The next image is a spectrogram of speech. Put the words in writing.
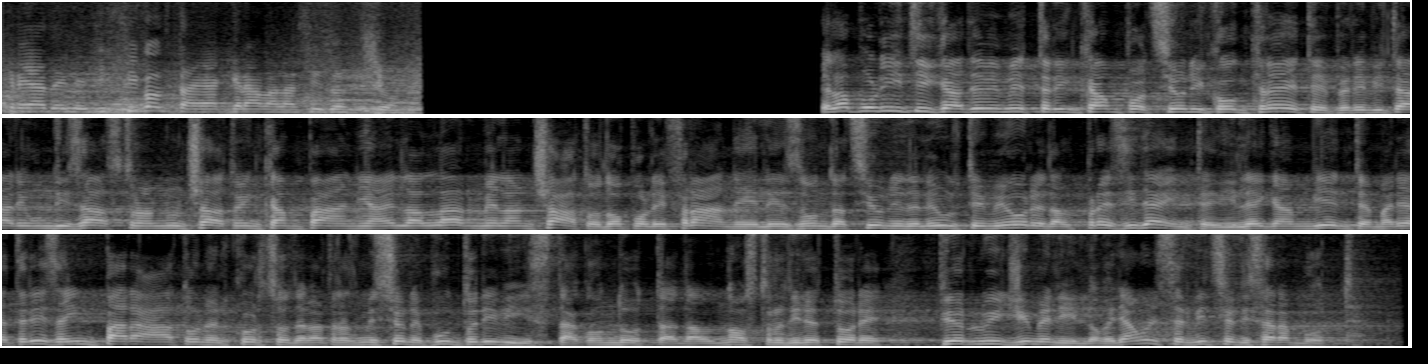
crea delle difficoltà e aggrava la situazione. E la politica deve mettere in campo azioni concrete per evitare un disastro annunciato in campagna e l'allarme lanciato dopo le frane e le esondazioni delle ultime ore dal presidente di Lega Ambiente Maria Teresa Imparato nel corso della trasmissione Punto di Vista condotta dal nostro direttore Pierluigi Melillo. Vediamo il servizio di Sara Botte.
